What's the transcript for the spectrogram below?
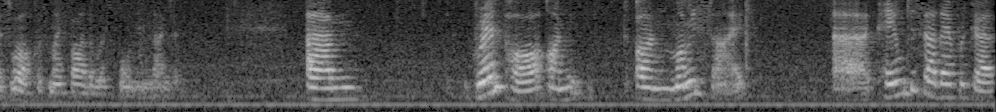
as well, because my father was born in London. Um, grandpa, on, on mommy's side, uh, came to South Africa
